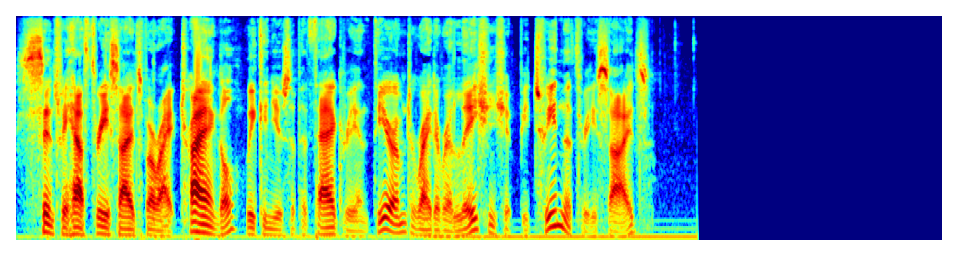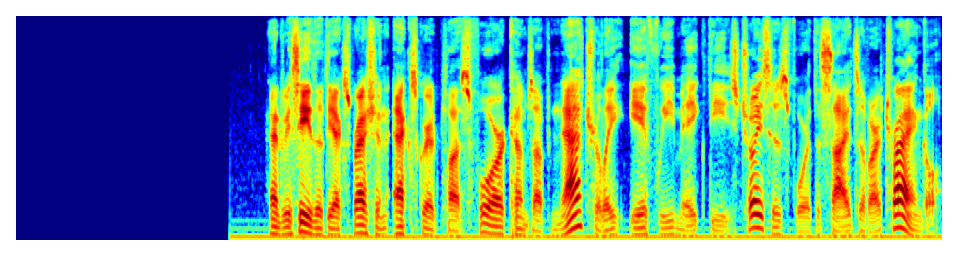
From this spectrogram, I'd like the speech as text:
Since we have three sides of a right triangle, we can use the Pythagorean theorem to write a relationship between the three sides. And we see that the expression x squared plus 4 comes up naturally if we make these choices for the sides of our triangle.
